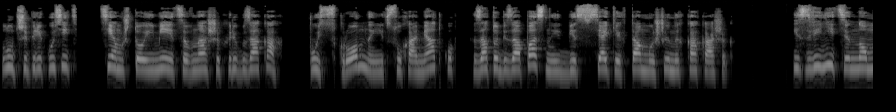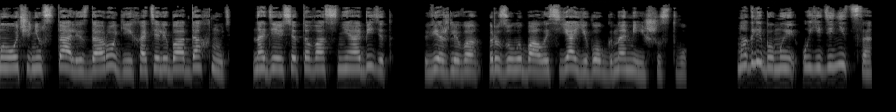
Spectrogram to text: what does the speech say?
лучше перекусить тем, что имеется в наших рюкзаках. Пусть скромно и в сухомятку, зато безопасно и без всяких там мышиных какашек. Извините, но мы очень устали с дороги и хотели бы отдохнуть. Надеюсь, это вас не обидит? Вежливо разулыбалась я его гномейшеству. Могли бы мы уединиться,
